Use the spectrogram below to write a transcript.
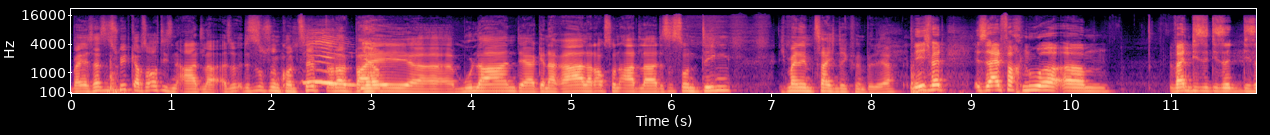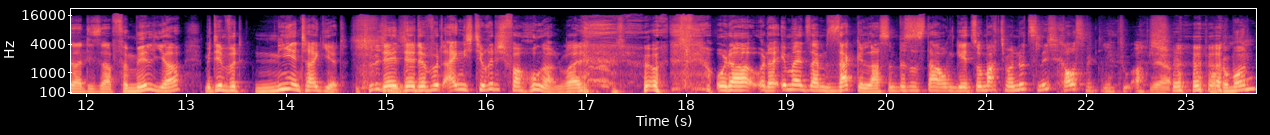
bei Assassin's Creed gab es auch diesen Adler. Also das ist auch so ein Konzept. Oder bei äh, Mulan, der General hat auch so einen Adler. Das ist so ein Ding. Ich meine im Zeichentrickfilm bitte, ja. Nee, ich werd, es ist einfach nur, ähm, weil diese, diese, dieser, dieser Familiar, mit dem wird nie interagiert. Der, nicht. der, der wird eigentlich theoretisch verhungern, weil. oder, oder immer in seinem Sack gelassen, bis es darum geht, so mach dich mal nützlich, raus mit dir, du Arsch. Ja. Pokémon?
